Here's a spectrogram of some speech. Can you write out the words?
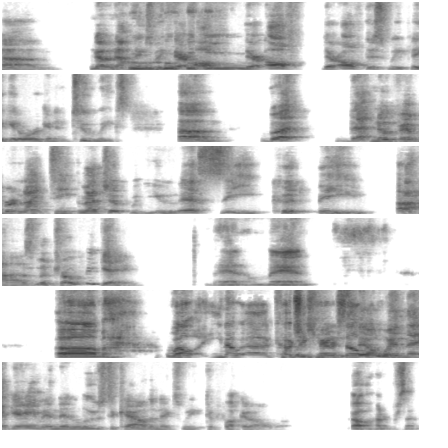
Um, no, not next week. They're off. They're off. They're off this week. They get Oregon in two weeks. Um, but that November 19th matchup with USC could be a Heisman Trophy game. Man, oh man. Um, well, you know, uh, coaching Which carousel. they'll win that game and then lose to Cal the next week to fuck it all up. Oh, 100%.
